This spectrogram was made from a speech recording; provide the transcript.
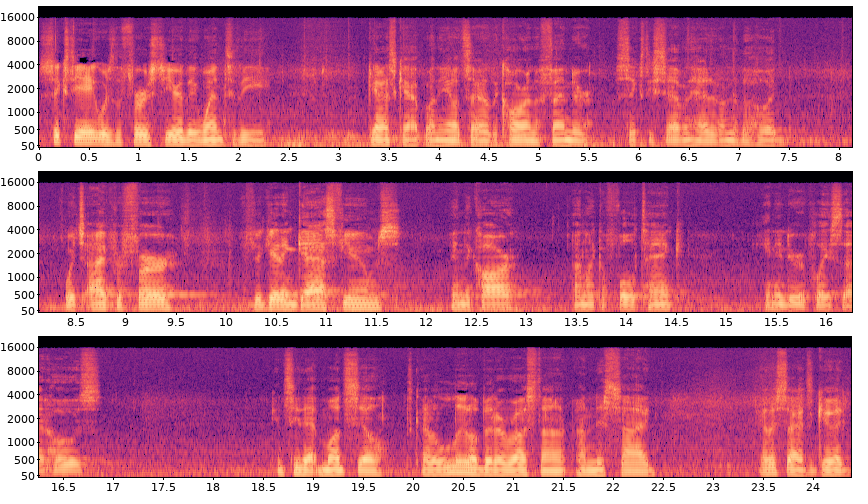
68 was the first year they went to the gas cap on the outside of the car on the fender. 67 had it under the hood which I prefer. If you're getting gas fumes in the car on like a full tank you need to replace that hose can see that mud sill it's got a little bit of rust on on this side. The other side's good.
